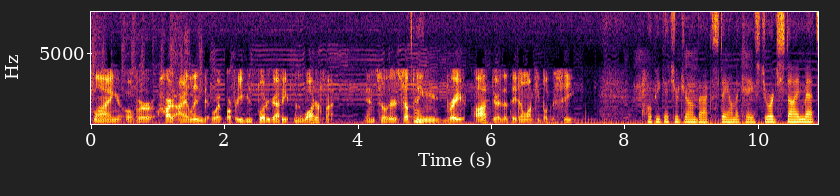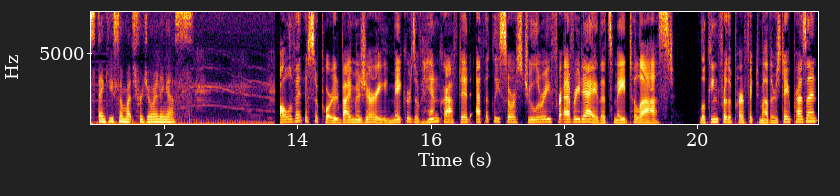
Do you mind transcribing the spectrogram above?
flying over Hart Island or, or for even photographing from the waterfront, and so there's something very odd there that they don't want people to see. Hope you get your drone back. Stay on the case. George Steinmetz, thank you so much for joining us. All of it is supported by Mejuri, makers of handcrafted, ethically sourced jewelry for every day that's made to last. Looking for the perfect Mother's Day present?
